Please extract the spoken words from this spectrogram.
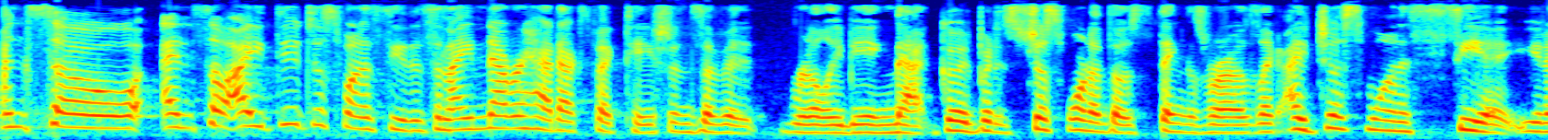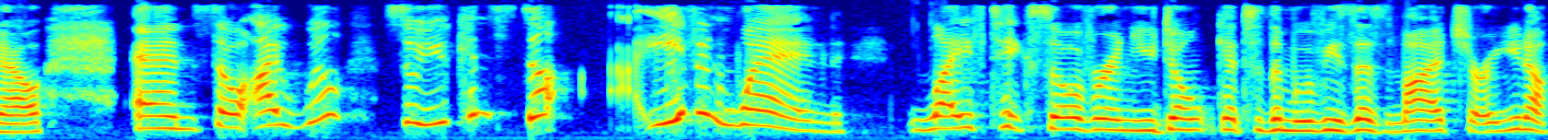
And so and so I did just want to see this and I never had expectations of it really being that good, but it's just one of those things where I was like, I just want to see it, you know? And so I will so you can still even when life takes over and you don't get to the movies as much or you know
